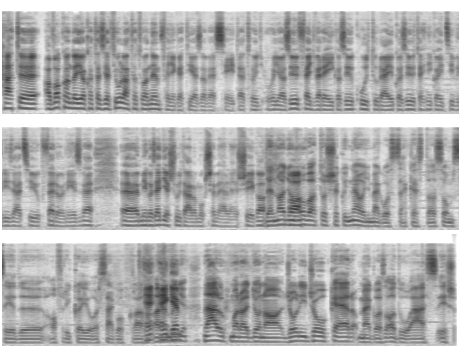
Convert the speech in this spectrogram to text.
Hát a vakandaiakat azért jól láthatóan nem fenyegeti ez a veszély. Tehát, hogy, hogy az ő fegyvereik, az ő kultúrájuk, az ő technikai civilizációjuk felől nézve, még az Egyesült Államok sem ellenség. A, De nagyon a, óvatosak, hogy nehogy megosszák ezt a szomszéd afrikai országokkal, E- hanem engem- náluk maradjon a Jolly Joker, meg az adóász, és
